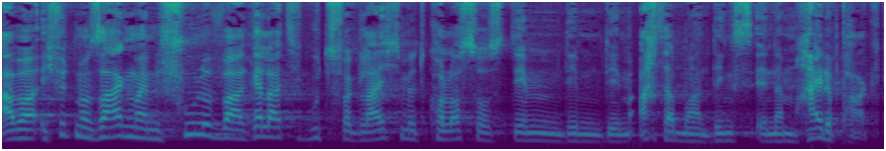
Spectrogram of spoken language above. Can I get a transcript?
aber ich würde mal sagen, meine Schule war relativ gut zu vergleichen mit Kolossus, dem, dem, dem Achterbahn-Dings in einem Heidepark.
